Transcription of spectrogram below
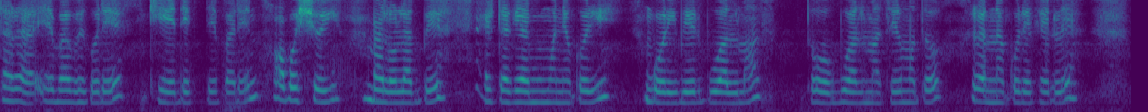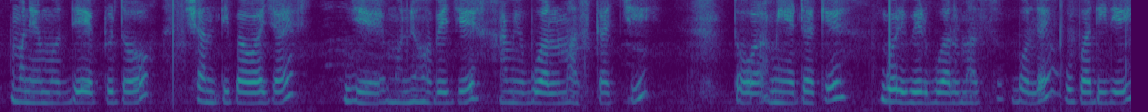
তারা এভাবে করে খেয়ে দেখতে পারেন। অবশ্যই ভালো লাগবে। এটাকে আমি মনে করি গরিবের বোয়াল মাছ। তো বোয়াল মাছের মতো রান্না করে খেলে মনের মধ্যে একটু তো শান্তি পাওয়া যায় যে মনে হবে যে আমি বোয়াল মাছ খাচ্ছি। তো আমি এটাকে গরিবের বোয়াল মাছ বলে উপাধি দেই।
